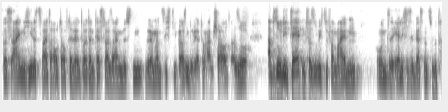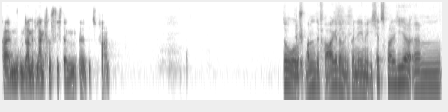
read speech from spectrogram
dass eigentlich jedes zweite Auto auf der Welt heute ein Tesla sein müssten, wenn man sich die Börsenbewertung anschaut. Also Absurditäten versuche ich zu vermeiden und äh, ehrliches Investment zu betreiben, um damit langfristig dann äh, gut zu fahren. So, spannende Frage, dann übernehme ich jetzt mal hier. Ähm,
